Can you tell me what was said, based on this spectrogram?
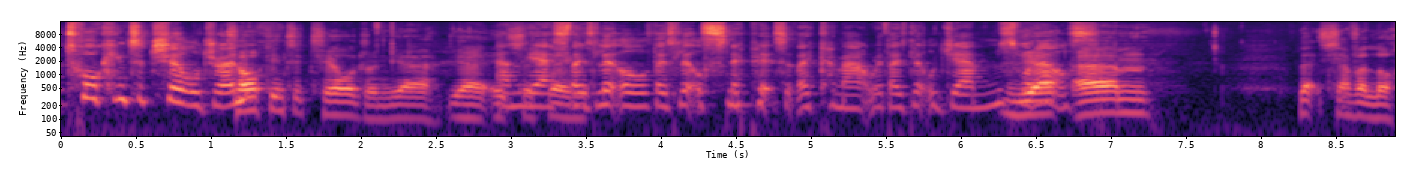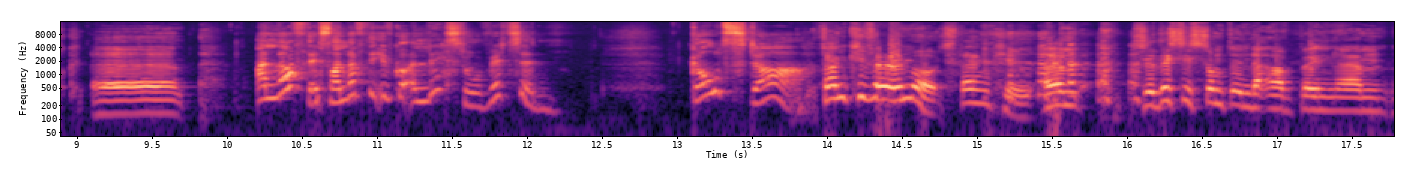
talking to children, Talking to children. Yeah, yeah. It's and a yes, thing. those little those little snippets that they come out with, those little gems. What yeah. else? Um, let's have a look. Um, I love this. I love that you've got a list all written. Gold star. Thank you very much. Thank you. Um, so this is something that I've been um,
